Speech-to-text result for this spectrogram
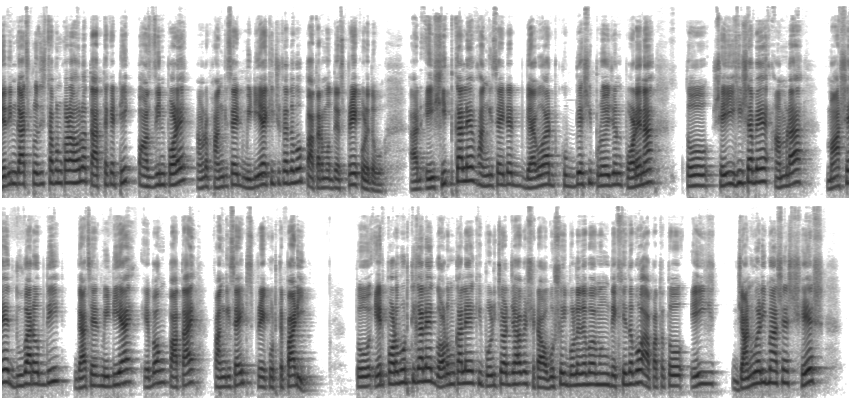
যেদিন গাছ প্রতিস্থাপন করা হলো, তার থেকে ঠিক পাঁচ দিন পরে আমরা ফাঙ্গিসাইড মিডিয়া কিছুটা দেবো, পাতার মধ্যে স্প্রে করে দেবো। আর এই শীতকালে ফাঙ্গিসাইডের ব্যবহার খুব বেশি প্রয়োজন পড়ে না। তো সেই হিসাবে আমরা মাসে দুবার অবধি গাছের মিডিয়ায় এবং পাতায় ফাঙ্গিসাইড স্প্রে করতে পারি। তো এর পরবর্তীকালে গরমকালে কি পরিচর্যা হবে সেটা অবশ্যই বলে দেবো এবং দেখিয়ে দেবো। আপাতত এই জানুয়ারি মাসের শেষ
